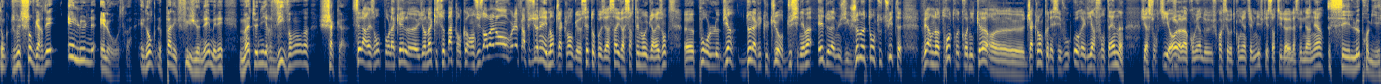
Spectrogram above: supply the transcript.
Donc je veux sauvegarder et l'une et l'autre. Et donc ne pas les fusionner, mais les maintenir vivants chacun. C'est la raison pour laquelle euh, il y en a qui se battent encore en se disant mais non, on veut les faire fusionner. Et non, Jack Lang euh, s'est opposé à ça. Il a certainement eu bien raison euh, pour le bien de l'agriculture, du cinéma et de la musique. Je me tourne tout de suite vers notre autre chroniqueur. euh, Jack Lang, connaissez-vous Aurélien Fontaine, qui a sorti oh là là combien de, je crois que c'est votre combienième livre qui est sorti la, la semaine dernière? C'est le premier.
